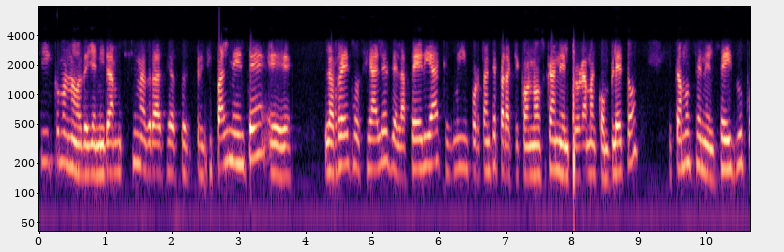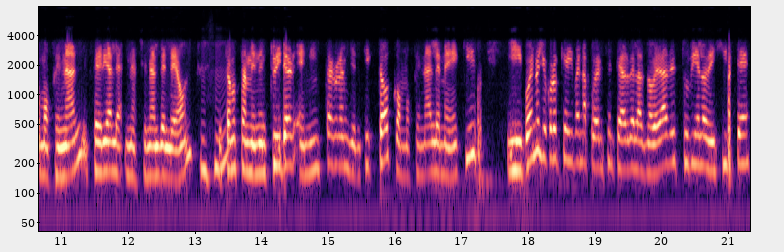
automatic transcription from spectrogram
Sí, cómo no, Deyanira, muchísimas gracias. Pues principalmente eh, las redes sociales de la feria, que es muy importante para que conozcan el programa completo. Estamos en el Facebook como FENAL, Feria Nacional de León. Estamos también en Twitter, en Instagram y en TikTok como FENAL MX. Y bueno, yo creo que ahí van a poderse enterar de las novedades. Tú bien lo dijiste,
